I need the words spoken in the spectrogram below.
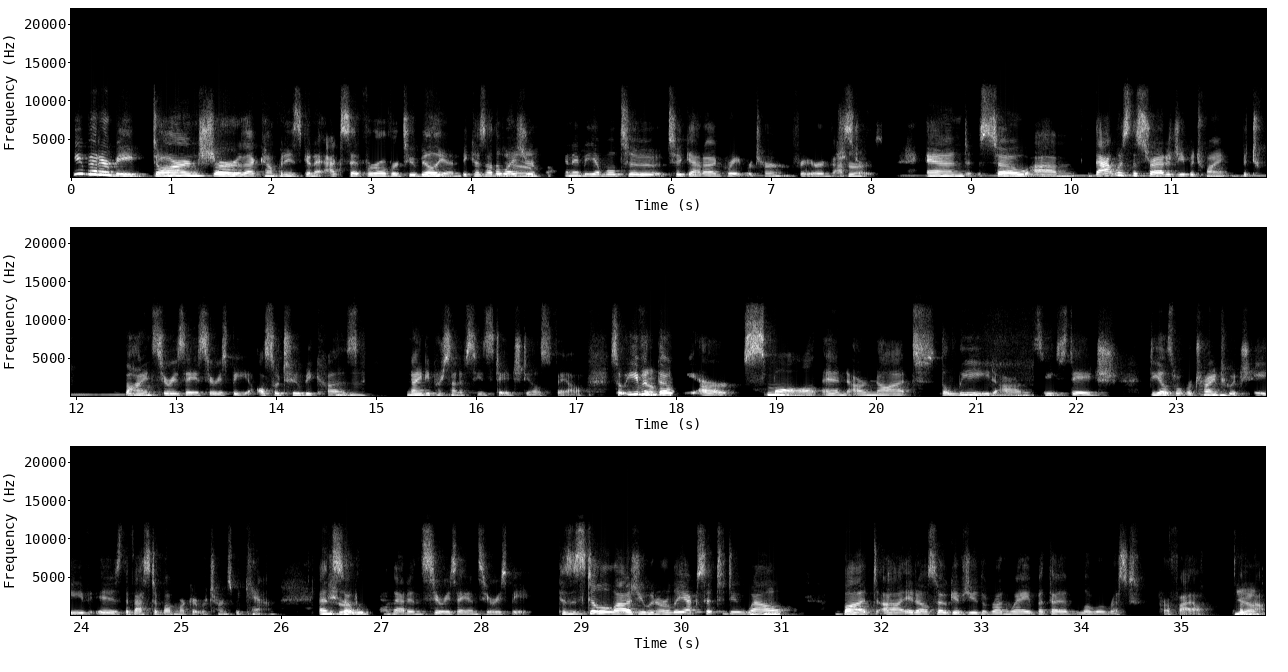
You better be darn sure that company's going to exit for over 2 billion because otherwise yeah. you're not going to be able to, to get a great return for your investors. Sure. And so um, that was the strategy between, between behind Series A, Series B, also too, because mm-hmm. 90% of seed stage deals fail. So even yep. though we are small and are not the lead on seed stage deals, what we're trying to mm-hmm. achieve is the best above market returns we can. And sure. so we found that in Series A and Series B because it still allows you an early exit to do well, mm-hmm. but uh, it also gives you the runway, but the lower risk profile. Yeah.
